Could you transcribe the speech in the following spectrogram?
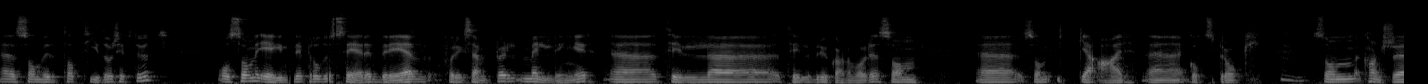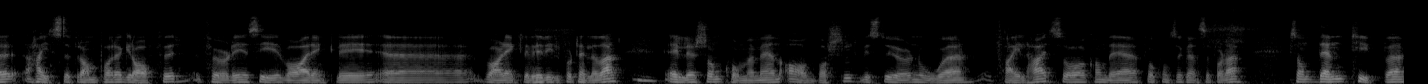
eh, som vil ta tid å skifte ut og som egentlig produserer brev, f.eks. meldinger eh, til, eh, til, brukerne våre som, eh, som ikke er eh, godt språk. Mm. Som kanskje heiser fram paragrafer før de sier hva er, egentlig, eh, hva er det egentlig vi vil fortelle deg. Mm. Eller som kommer med en advarsel. Hvis du gjør noe feil her, så kan det få konsekvenser for deg. Sånn, den type,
